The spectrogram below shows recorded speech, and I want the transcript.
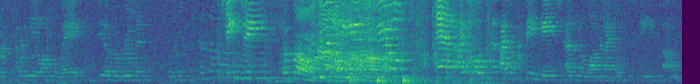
for supporting me along the way. You know, the room is the room is changing. We're doing what we need to do, and I hope that I hope to stay engaged as an alum, and I hope to see um,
